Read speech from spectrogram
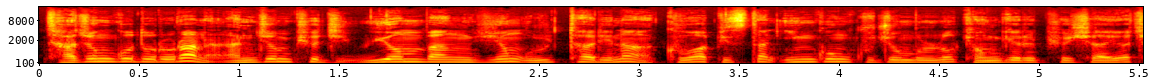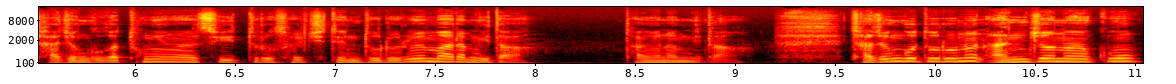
자전거 도로란 안전표지, 위험방지용 울타리나 그와 비슷한 인공 구조물로 경계를 표시하여 자전거가 통행할 수 있도록 설치된 도로를 말합니다. 당연합니다. 자전거 도로는 안전하고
